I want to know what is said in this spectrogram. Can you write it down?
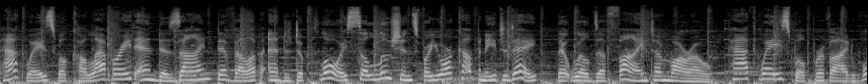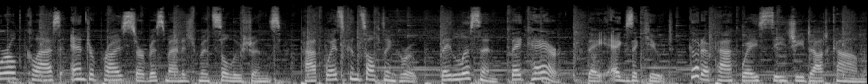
Pathways will collaborate and design, develop, and deploy solutions for your company today that will define tomorrow. Pathways will provide world class enterprise service management solutions. Pathways Consulting Group. They listen, they care, they execute. Go to pathwayscg.com.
